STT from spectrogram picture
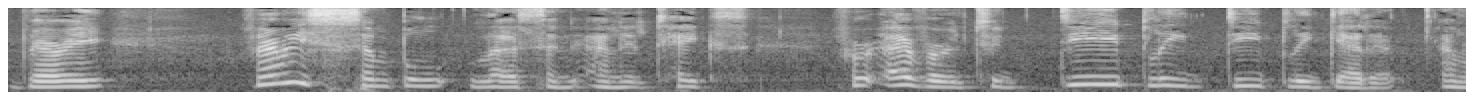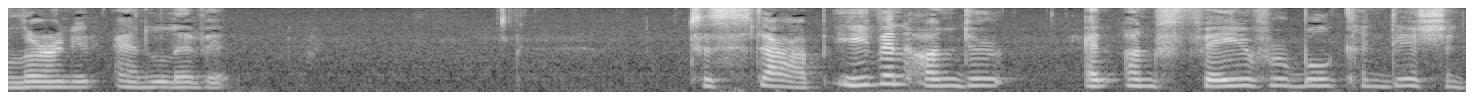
Very, very simple lesson, and it takes forever to deeply, deeply get it and learn it and live it. To stop, even under an unfavorable condition.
